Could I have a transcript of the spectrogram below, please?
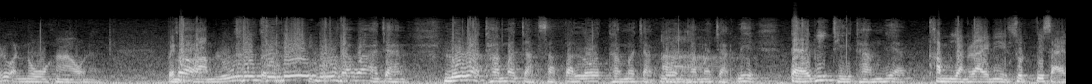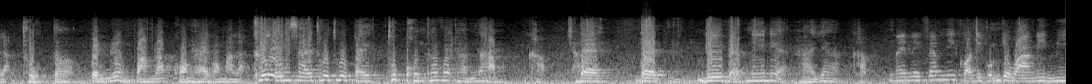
เรียกว่าโน้ตฮาวนะเป็นก็ความรู้คือคือรู้รู้นะว่าอาจารย์ รู้ว่าทำมาจากสับปะรดทำมาจากโน่นอ่าทำมาจากนี่ แต่วิธีทำเนี่ยทำอย่างไรนี่สุดวิสัยละถูกต้องเป็นเรื่องความลับของใครของมันละคือเอนไซม์ทั่วๆไป ทุกคนเขาก็ทำได้ครับครับใช่แต่แต่ ดีแบบนี้เนี่ยหายาก ครับ ในในแฟ้มนี้ก่อนที่ผมจะวางนี่มี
